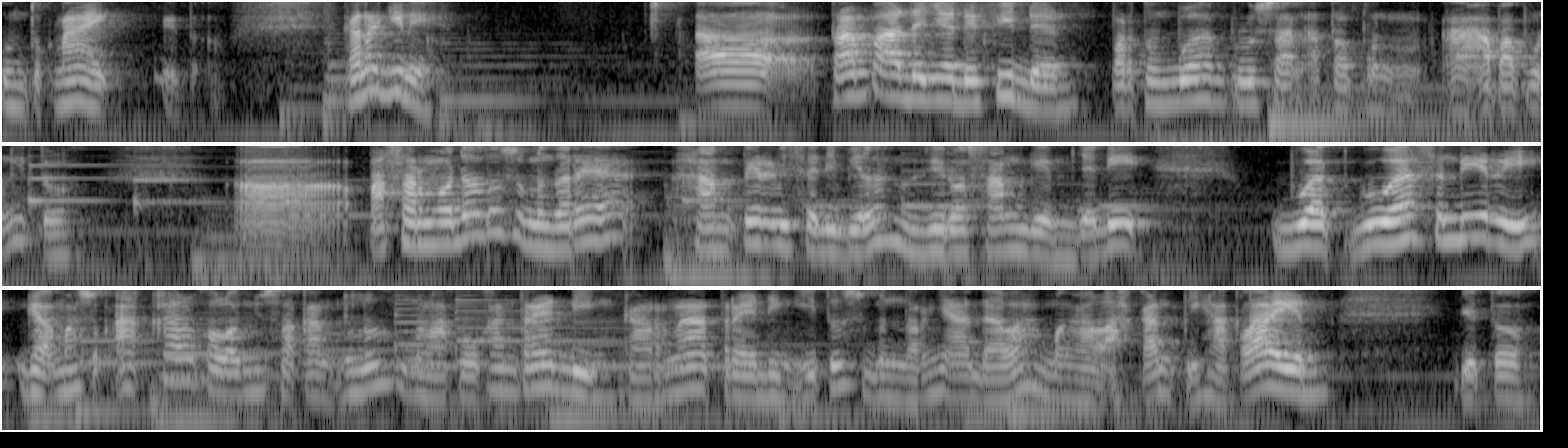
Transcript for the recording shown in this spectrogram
untuk naik gitu. Karena gini, uh, tanpa adanya dividen, pertumbuhan perusahaan ataupun uh, apa pun itu, uh, pasar modal tuh sebenarnya hampir bisa dibilang zero sum game. Jadi buat gua sendiri nggak masuk akal kalau misalkan lu melakukan trading karena trading itu sebenarnya adalah mengalahkan pihak lain gitu.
